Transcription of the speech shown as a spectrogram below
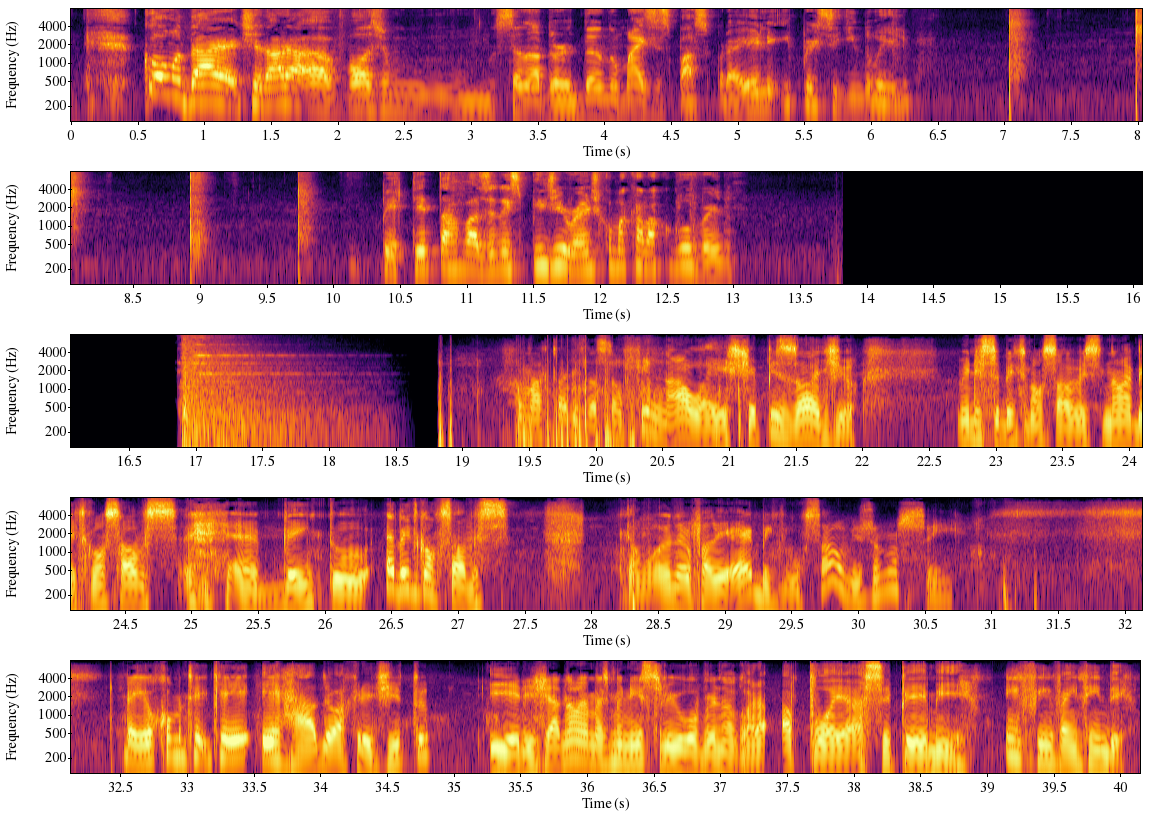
Como dar, tirar a, voz de um senador, dando mais espaço para ele e perseguindo ele. O PT tá fazendo speedrun de como acabar com o governo. Uma atualização final a este episódio. Ministro Bento Gonçalves não é Bento Gonçalves, é Bento. É Bento Gonçalves. Então, eu falei, Bento Gonçalves? Eu não sei. Bem, eu comentei errado, eu acredito. E ele já não é mais ministro e o governo agora apoia a CPMI. Enfim, vai entender.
